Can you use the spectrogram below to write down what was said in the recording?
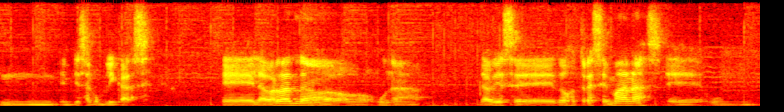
mm, empieza a complicarse. Eh, la verdad, no, una, la vi hace dos o tres semanas, un,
